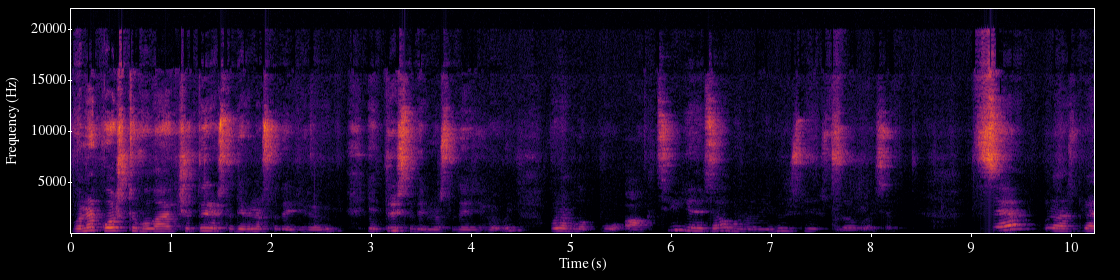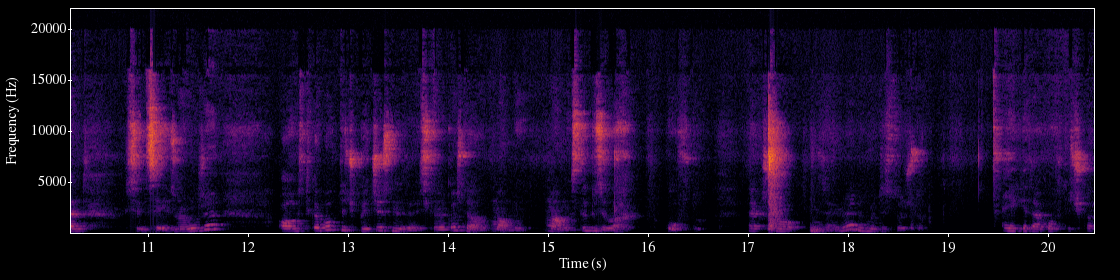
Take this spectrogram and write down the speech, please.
Вона коштувала 499 гривень, ні, 399 гривень. Вона була по акції, я взяла, вона мені дуже сподобалася. Це у нас знову вже. А ось така кофточка, чесно скільки вона коштувала. Мама, мама, ти б взяла кофту. Так що, не знаю, ну, я думаю, десь так. А яка та кофточка?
